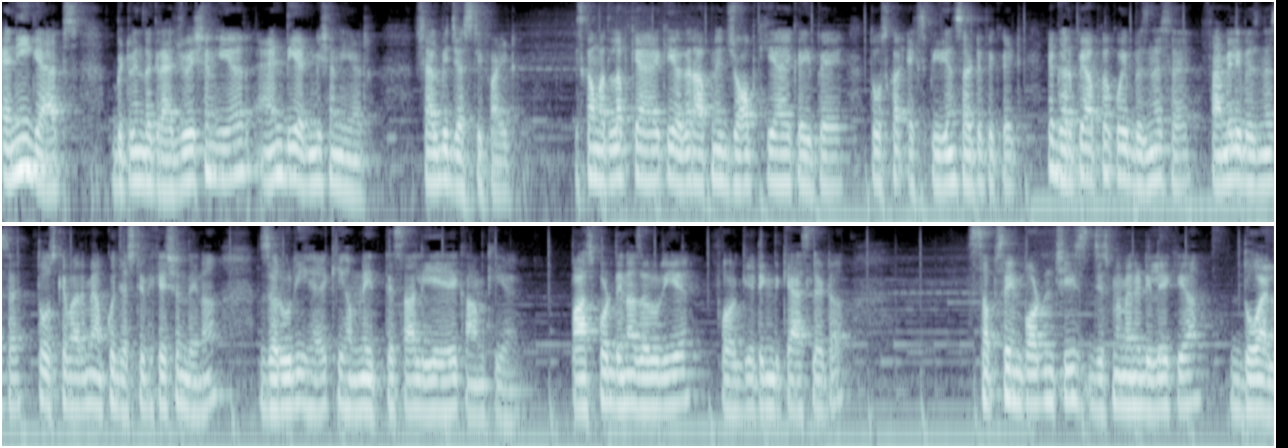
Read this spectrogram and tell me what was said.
any gaps between the graduation year and the admission year shall be justified इसका मतलब क्या है कि अगर आपने जॉब किया है कहीं पे तो उसका एक्सपीरियंस सर्टिफिकेट या घर पे आपका कोई बिज़नेस है फैमिली बिज़नेस है तो उसके बारे में आपको जस्टिफिकेशन देना ज़रूरी है कि हमने इतने साल ये ये काम किया है। पासपोर्ट देना ज़रूरी है for getting the CAS letter सबसे इंपॉर्टेंट चीज़ जिसमें मैंने डिले किया, दो L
